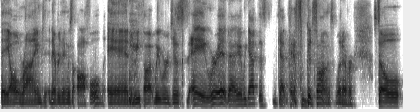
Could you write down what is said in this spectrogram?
They all rhymed, and everything was awful. And we thought we were just, "Hey, we're it. Hey, we got this. Got, got some good songs, whatever." So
